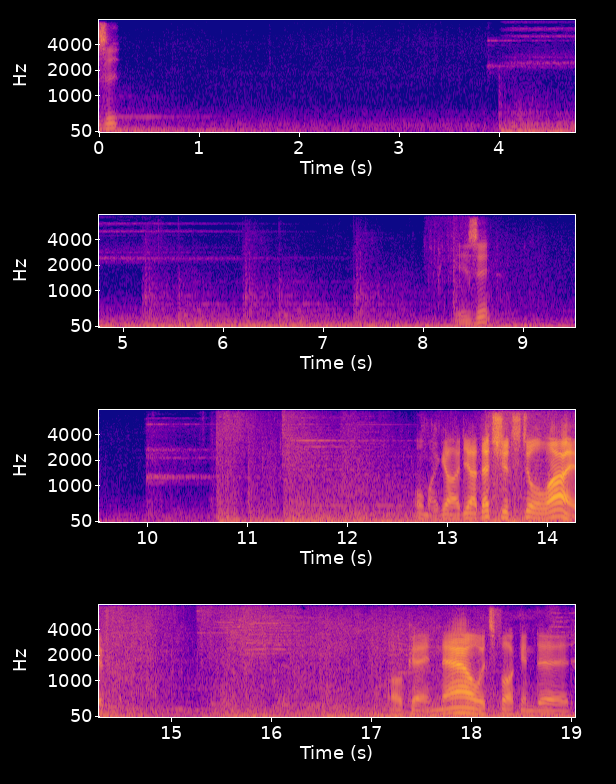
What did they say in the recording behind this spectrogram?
Is it? Is it? Oh my god, yeah, that shit's still alive. Okay, now it's fucking dead.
